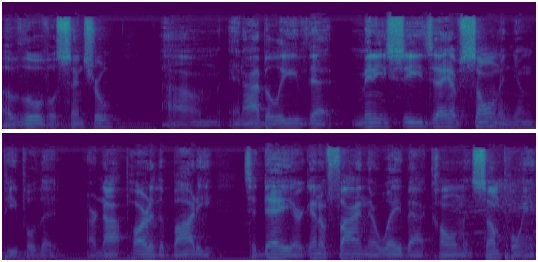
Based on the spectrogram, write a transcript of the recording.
of Louisville Central. Um, and I believe that many seeds they have sown in young people that are not part of the body today are going to find their way back home at some point.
